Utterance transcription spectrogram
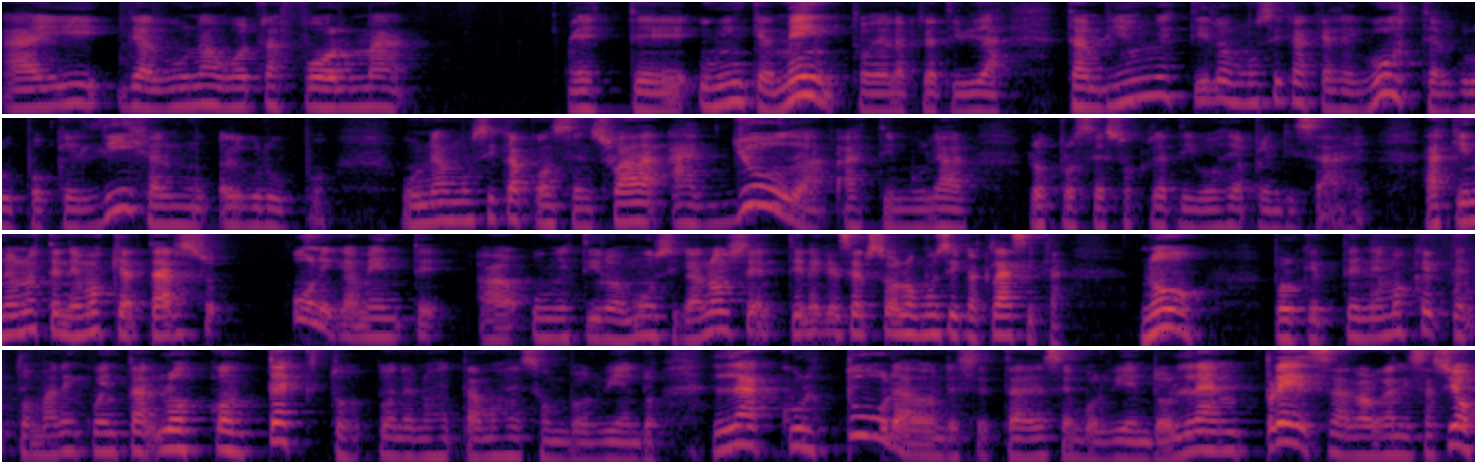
hay de alguna u otra forma este, un incremento de la creatividad. También un estilo de música que le guste al grupo, que elija el, grupo. Una música consensuada ayuda a estimular los procesos creativos de aprendizaje. Aquí no nos tenemos que atar únicamente a un estilo de música. No se, tiene que ser solo música clásica. No, porque tenemos que tomar en cuenta los contextos donde nos estamos desenvolviendo, la cultura donde se está desenvolviendo, la empresa, la organización,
